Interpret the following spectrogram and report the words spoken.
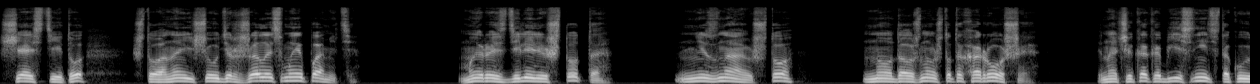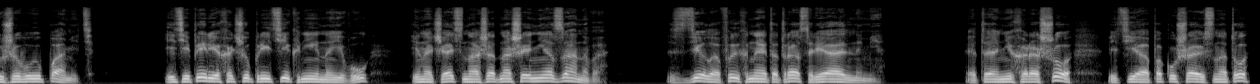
Счастье и то, что она еще удержалась в моей памяти. Мы разделили что-то, не знаю что, но должно что-то хорошее. Иначе как объяснить такую живую память? И теперь я хочу прийти к ней наяву и начать наши отношения заново. сделав их на этот раз реальными. Это нехорошо, ведь я покушаюсь на то,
